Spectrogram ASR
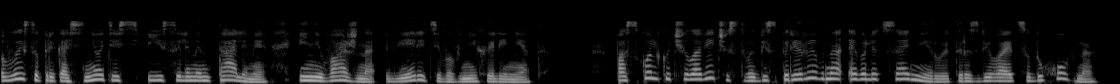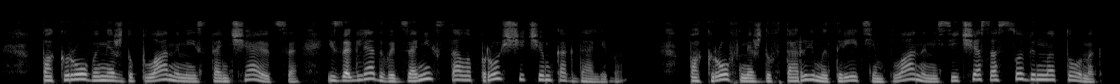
вы соприкоснетесь и с элементалями, и неважно, верите вы в них или нет. Поскольку человечество беспрерывно эволюционирует и развивается духовно, покровы между планами истончаются, и заглядывать за них стало проще, чем когда-либо. Покров между вторым и третьим планами сейчас особенно тонок,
